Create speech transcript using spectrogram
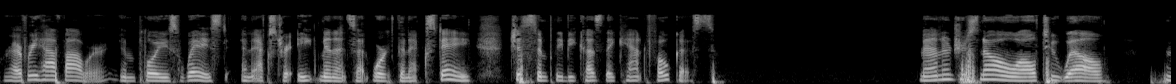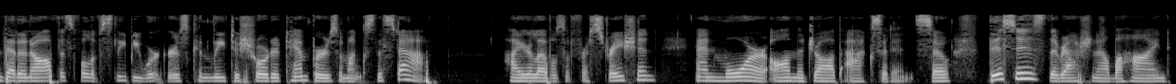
for every half hour, employees waste an extra eight minutes at work the next day just simply because they can't focus. Managers know all too well that an office full of sleepy workers can lead to shorter tempers amongst the staff higher levels of frustration, and more on the job accidents. So this is the rationale behind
